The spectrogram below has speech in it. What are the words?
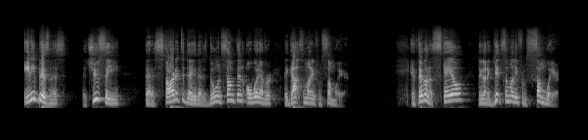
Any business that you see that has started today, that is doing something or whatever, they got some money from somewhere. If they're going to scale, they're going to get some money from somewhere.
